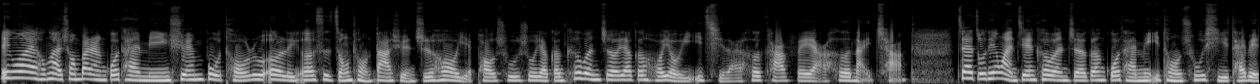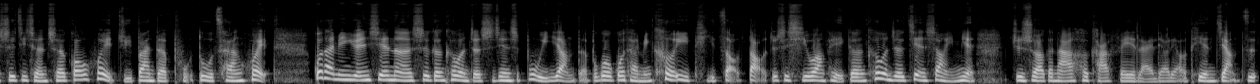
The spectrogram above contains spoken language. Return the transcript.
另外，红海创办人郭台铭宣布投入二零二四总统大选之后，也抛出说要跟柯文哲、要跟侯友谊一起来喝咖啡啊，喝奶茶。在昨天晚间，柯文哲跟郭台铭一同出席台北市计程车工会举办的普渡餐会。郭台铭原先呢是跟柯文哲时间是不一样的，不过郭台铭刻意提早到，就是希望可以跟柯文哲见上一面，就是说要跟他喝咖啡来聊聊天这样子。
